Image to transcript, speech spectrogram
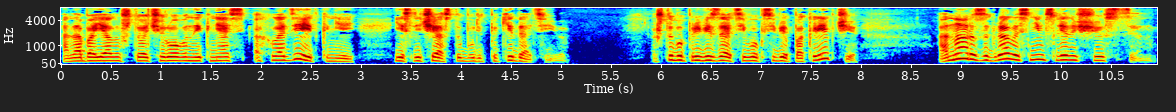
Она боялась, что очарованный князь охладеет к ней, если часто будет покидать ее. Чтобы привязать его к себе покрепче, она разыграла с ним следующую сцену.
